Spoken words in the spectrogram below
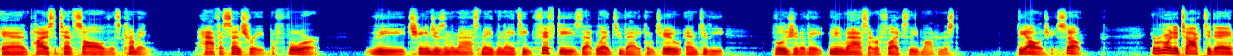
and Pius X saw this coming half a century before the changes in the Mass made in the 1950s that led to Vatican II and to the evolution of a new Mass that reflects the modernist theology. So, here we're going to talk today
